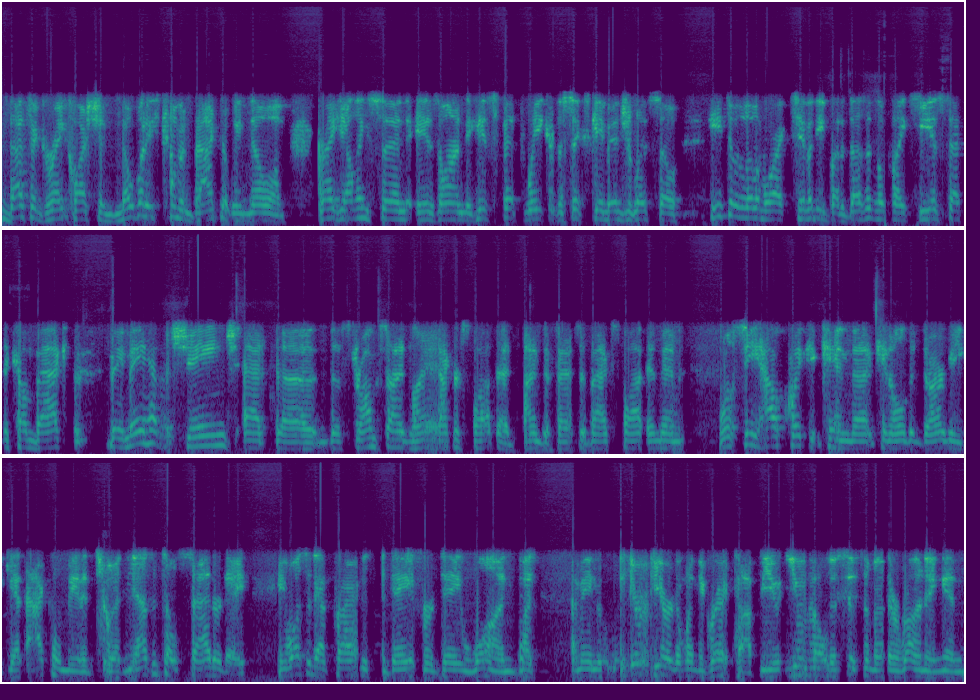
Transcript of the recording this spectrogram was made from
that's a great question. Nobody's coming back that we know of. Greg Ellingson is on his fifth week of the six-game injured list, so he's doing a little more activity, but it doesn't look like he is set to come back. They may have a change at uh, the strong side linebacker spot, that time defensive back spot, and then we'll see how quick it can uh, can Alden Darby get acclimated to it. He has until Saturday. He wasn't at practice today for day one, but – I mean, you're here to win the Grey Cup. You you know the system that they're running, and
